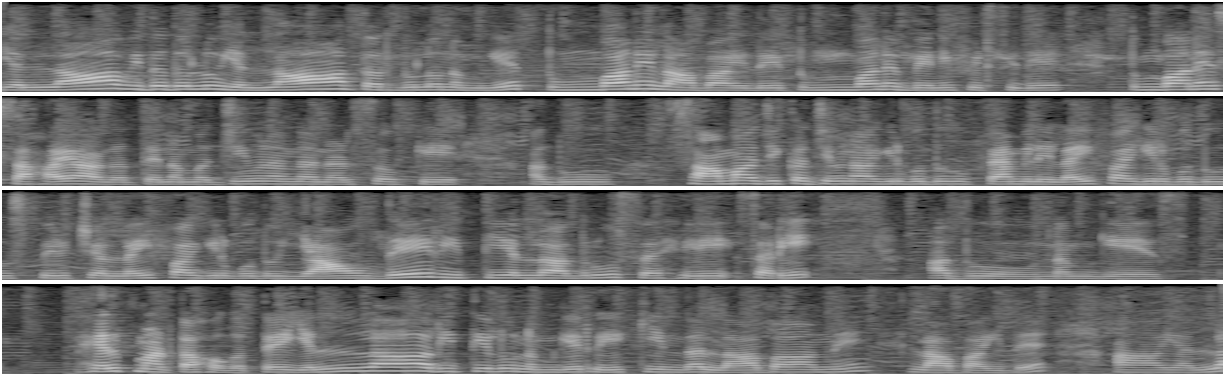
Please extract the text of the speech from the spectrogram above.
ಎಲ್ಲ ವಿಧದಲ್ಲೂ ಎಲ್ಲ ಥರದಲ್ಲೂ ನಮಗೆ ತುಂಬಾ ಲಾಭ ಇದೆ ತುಂಬಾ ಬೆನಿಫಿಟ್ಸ್ ಇದೆ ತುಂಬಾ ಸಹಾಯ ಆಗುತ್ತೆ ನಮ್ಮ ಜೀವನನ ನಡೆಸೋಕ್ಕೆ ಅದು ಸಾಮಾಜಿಕ ಜೀವನ ಆಗಿರ್ಬೋದು ಫ್ಯಾಮಿಲಿ ಲೈಫ್ ಆಗಿರ್ಬೋದು ಸ್ಪಿರಿಚುವಲ್ ಲೈಫ್ ಆಗಿರ್ಬೋದು, ಯಾವುದೇ ರೀತಿಯಲ್ಲಾದರೂ ಸಹಿ, ಸರಿ, ಅದು ನಮಗೆ ಹೆಲ್ಪ್ ಮಾಡ್ತಾ ಹೋಗುತ್ತೆ. ಎಲ್ಲ ರೀತಿಯಲ್ಲೂ ನಮಗೆ ರೇಖೆಯಿಂದ ಲಾಭನೇ ಲಾಭ ಇದೆ. ಆ, ಎಲ್ಲ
